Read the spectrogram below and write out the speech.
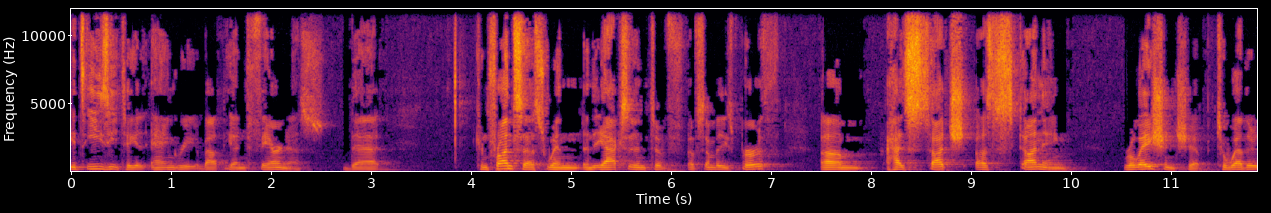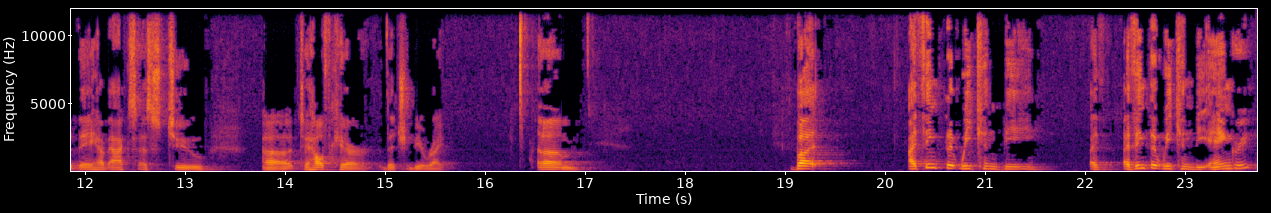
it's easy to get angry about the unfairness that confronts us when the accident of, of somebody's birth um, has such a stunning relationship to whether they have access to, uh, to health care that should be a right. Um, but I think that we can be, I, I think that we can be angry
